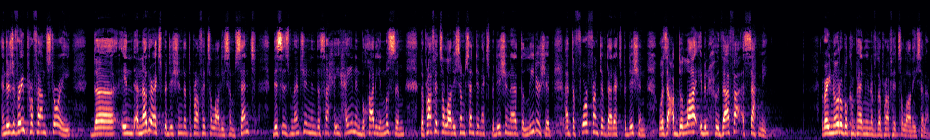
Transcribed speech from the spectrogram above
And there's a very profound story. The, in another expedition that the Prophet ﷺ sent, this is mentioned in the Sahihain in Bukhari and Muslim. The Prophet ﷺ sent an expedition at the leadership, at the forefront of that expedition, was Abdullah ibn Hudhafa as-Sahmi, a very notable companion of the Prophet ﷺ.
